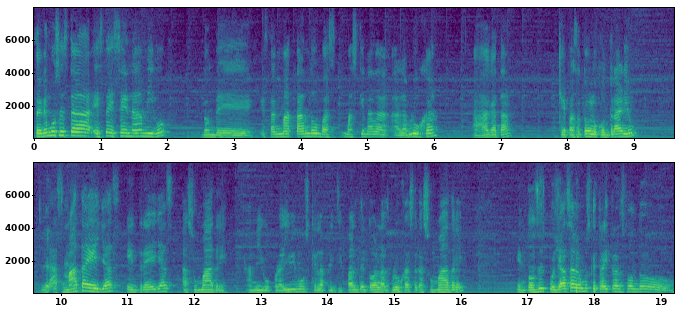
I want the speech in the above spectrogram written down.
tenemos esta, esta escena, amigo, donde están matando más, más que nada a la bruja, a Agatha, que pasa todo lo contrario las mata a ellas, entre ellas a su madre, amigo. Por ahí vimos que la principal de todas las brujas era su madre. Entonces, pues ya sabemos que trae trasfondo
